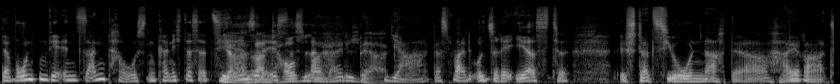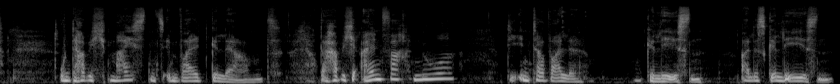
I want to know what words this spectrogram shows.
Da wohnten wir in Sandhausen. Kann ich das erzählen? Ja, Sandhausen bei Heidelberg. Ja, das war unsere erste Station nach der Heirat. Und da habe ich meistens im Wald gelernt. Da habe ich einfach nur die Intervalle gelesen, alles gelesen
